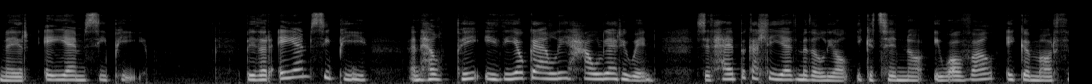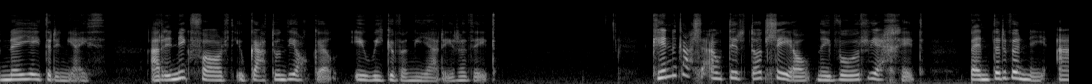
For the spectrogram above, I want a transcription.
neu'r AMCP. Bydd yr AMCP yn helpu i ddiogelu hawliau rhywun sydd heb y galluedd meddyliol i gytuno i'w ofal, ei gymorth neu ei driniaeth, a'r unig ffordd i'w gadw'n ddiogel yw i gyfyngu ar ei ryddid. Cyn y gall awdurdod lleol neu fwrdd iechyd benderfynu a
